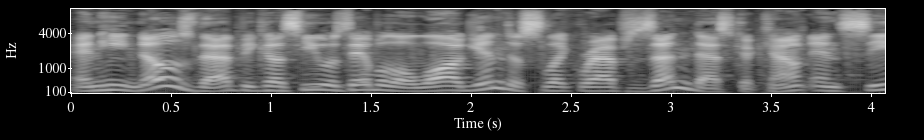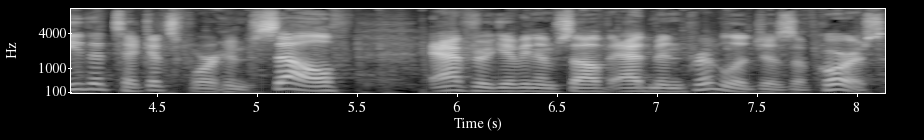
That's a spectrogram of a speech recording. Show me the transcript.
And he knows that because he was able to log into Slickwrap's Zendesk account and see the tickets for himself, after giving himself admin privileges, of course.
